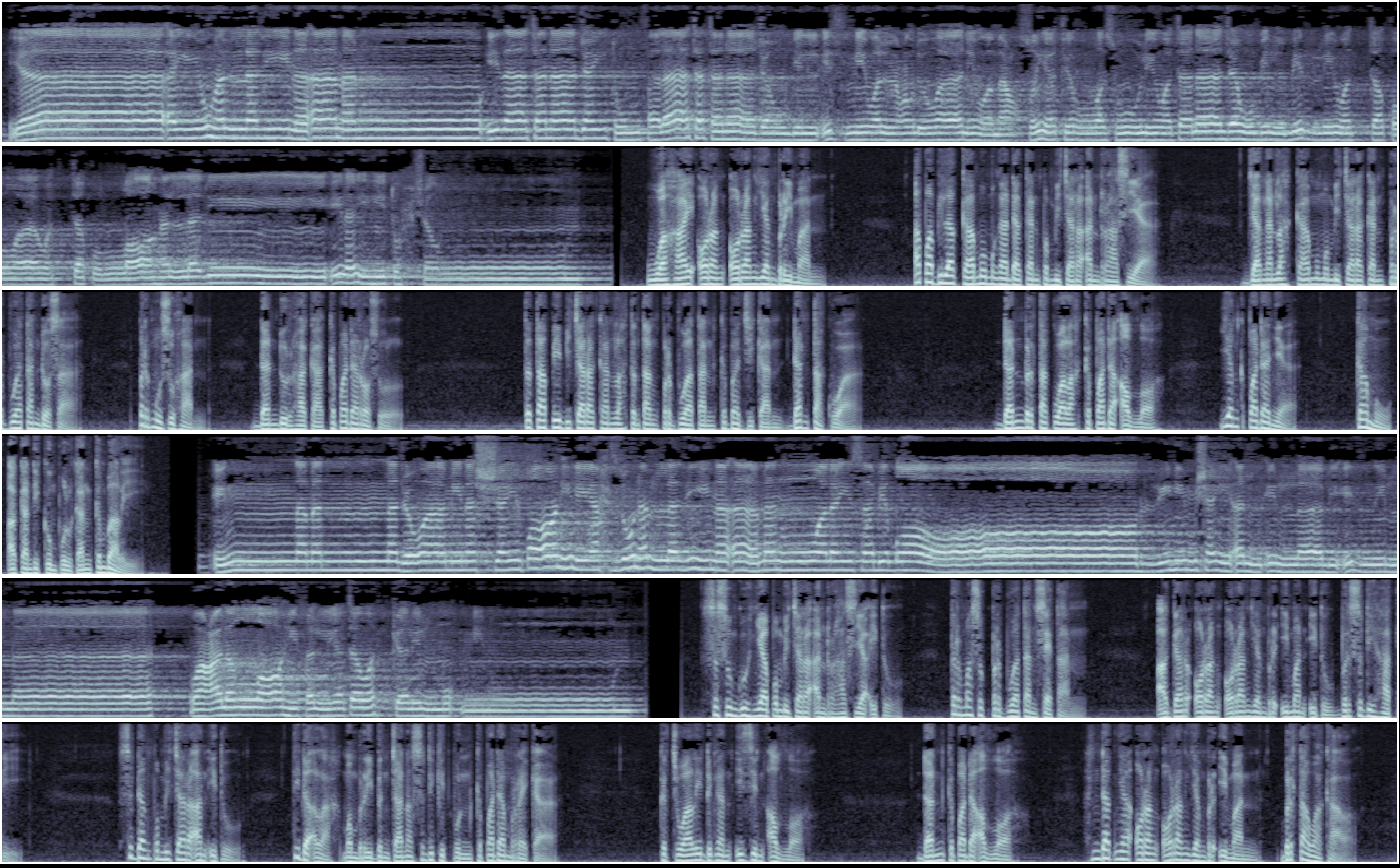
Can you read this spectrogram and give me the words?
يا أيها الذين آمنوا إذا تناجيتم فلا تتناجوا بالإثم والعدوان ومعصية الرسول وتناجوا بالبر والتقوى واتقوا الله الذي إليه تحشرون. Wahai orang-orang yang beriman, apabila kamu mengadakan pembicaraan rahasia, janganlah kamu membicarakan perbuatan dosa, permusuhan, dan durhaka kepada Rasul. Tetapi bicarakanlah tentang perbuatan kebajikan dan takwa. Dan bertakwalah kepada Allah, yang kepadanya kamu akan dikumpulkan kembali. إنما النجوى من الشيطان ليحزن الذين آمنوا وليس بضارهم شيئا إلا بإذن الله وعلى الله فليتوكل المؤمنون Sesungguhnya pembicaraan rahasia itu termasuk perbuatan setan agar orang-orang yang beriman itu bersedih hati. Sedang pembicaraan itu tidaklah memberi bencana sedikit pun kepada mereka, kecuali dengan izin Allah. Dan kepada Allah, hendaknya orang-orang yang beriman bertawakal.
